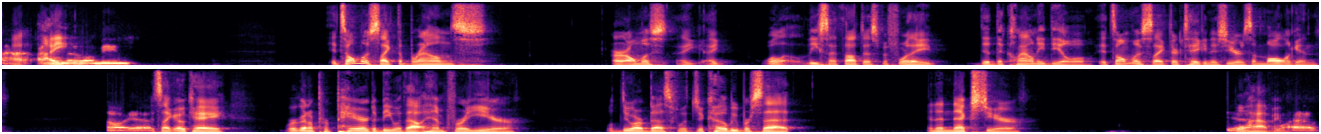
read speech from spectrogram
I, I I- don't know. I mean, It's almost like the Browns are almost, I, I, well, at least I thought this before they did the Clowney deal. It's almost like they're taking this year as a mulligan oh, yeah. it's like okay we're going to prepare to be without him for a year we'll do our best with jacoby brissett and then next year yeah we'll have him. We'll have,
